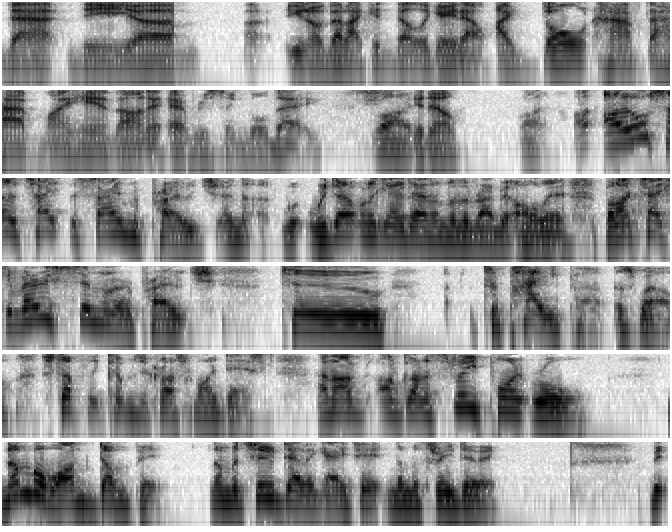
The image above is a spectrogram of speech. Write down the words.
that the um, uh, you know that I can delegate out. I don't have to have my hand on it every single day. Right. You know. Right. I also take the same approach, and uh, we don't want to go down another rabbit hole here, but I take a very similar approach to to paper as well, stuff that comes across my desk, and I've I've got a three point rule. Number one, dump it. Number two, delegate it. Number three, do it. But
